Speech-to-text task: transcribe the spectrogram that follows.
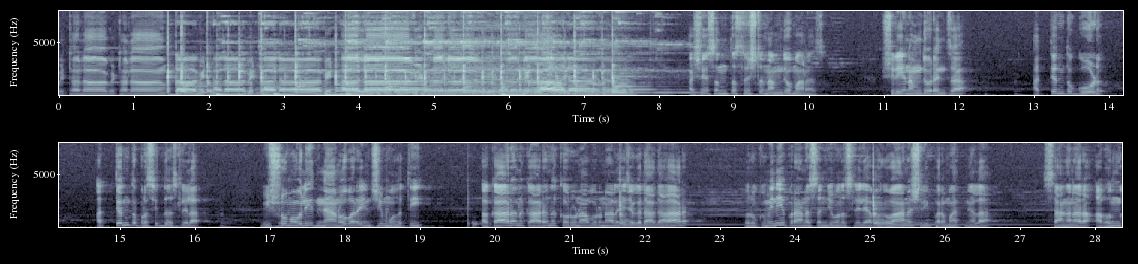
विठ्ठल. विठ्ठल विठ्ठल. विठ्ठल विठ्ठल विठ्ठल. असे संत श्रेष्ठ नामदेव महाराज श्री नामदेव यांचा अत्यंत गोड अत्यंत प्रसिद्ध असलेला विश्वमाऊली ज्ञानोबारांची महती अकारण कारण करुणा वरुणालय जगदाधार रुक्मिणी प्राणसंजीवन असलेल्या भगवान श्री परमात्म्याला सांगणारा अभंग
